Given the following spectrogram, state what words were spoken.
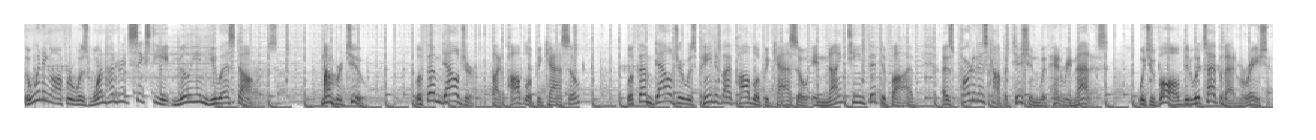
the winning offer was 168 million US dollars. Number 2. La Femme d'Alger by Pablo Picasso La Femme d'Alger was painted by Pablo Picasso in 1955 as part of his competition with Henri Matisse which evolved into a type of admiration.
